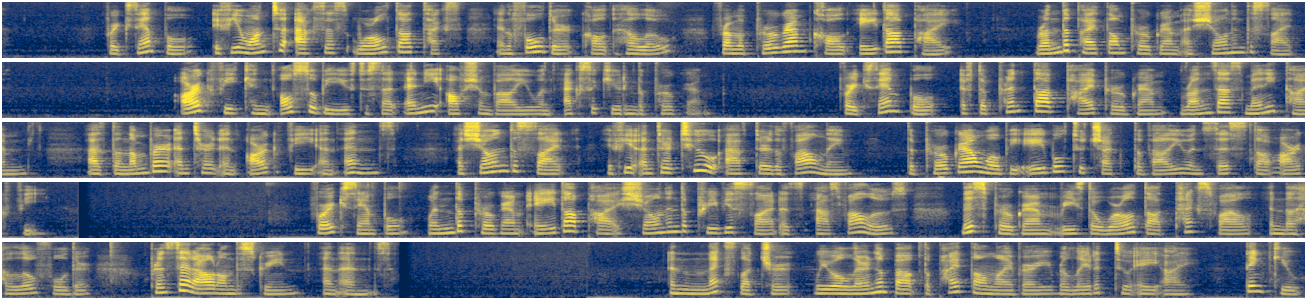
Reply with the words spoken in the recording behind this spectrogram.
For example, if you want to access world.txt in a folder called hello from a program called a.py, run the Python program as shown in the slide. argv can also be used to set any option value when executing the program. For example, if the print.py program runs as many times as the number entered in argv and ends, as shown in the slide, if you enter 2 after the file name, the program will be able to check the value in sys.argv. For example, when the program a.py shown in the previous slide is as follows, this program reads the world.txt file in the hello folder, prints it out on the screen, and ends. In the next lecture, we will learn about the Python library related to AI. Thank you.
